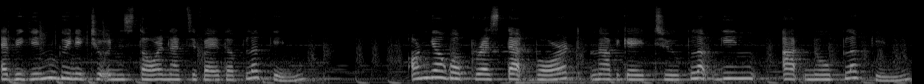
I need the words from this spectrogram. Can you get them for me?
At begin, we need to install and activate the plugin. On your WordPress dashboard, navigate to Plugin, Add New Plugin.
